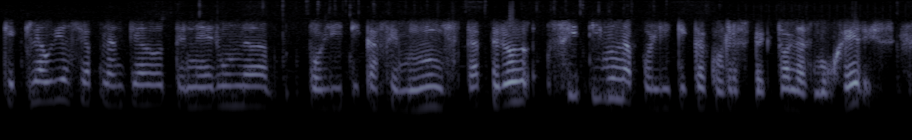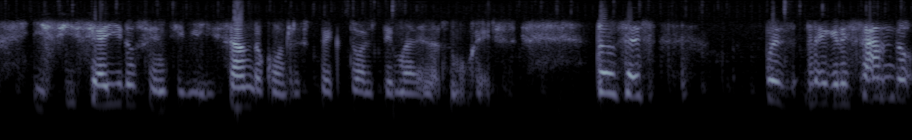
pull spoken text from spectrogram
que Claudia se ha planteado tener una política feminista, pero sí tiene una política con respecto a las mujeres y sí se ha ido sensibilizando con respecto al tema de las mujeres. Entonces, pues regresando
